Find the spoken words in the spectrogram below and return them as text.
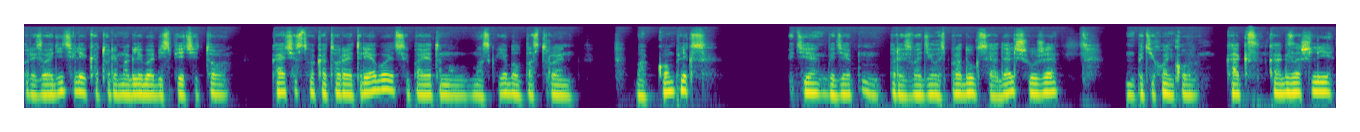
производителей, которые могли бы обеспечить то качество, которое требуется, и поэтому в Москве был построен Мак-комплекс, где, где производилась продукция, а дальше уже потихоньку, как, как зашли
